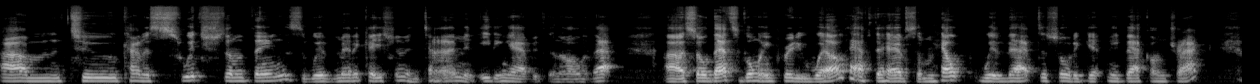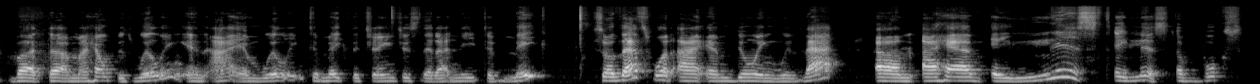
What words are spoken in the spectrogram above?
um, to kind of switch some things with medication and time and eating habits and all of that. Uh, so that's going pretty well. Have to have some help with that to sort of get me back on track. But uh, my help is willing, and I am willing to make the changes that I need to make so that's what I am doing with that. Um, I have a list, a list of books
